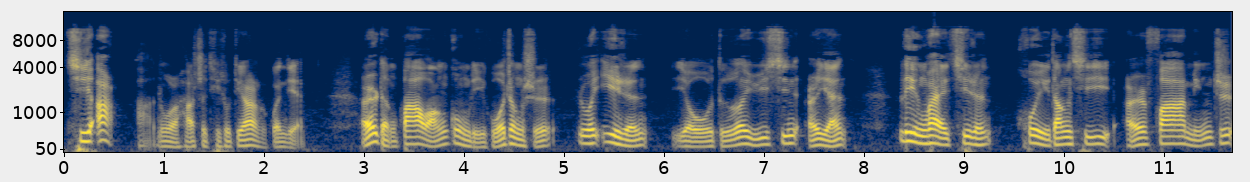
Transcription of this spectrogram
其二啊，努尔哈赤提出第二个观点：尔等八王共理国政时，若一人有德于心而言，另外七人会当其意而发明之；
